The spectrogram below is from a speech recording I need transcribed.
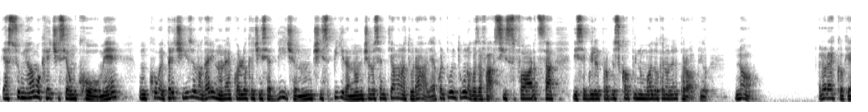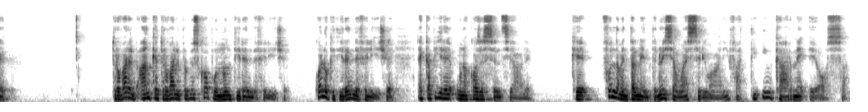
e assumiamo che ci sia un come, un come preciso e magari non è quello che ci si addice, non ci ispira, non ce lo sentiamo naturale. A quel punto uno cosa fa? Si sforza di seguire il proprio scopo in un modo che non è il proprio? No. Allora ecco che trovare, anche trovare il proprio scopo non ti rende felice. Quello che ti rende felice è capire una cosa essenziale che fondamentalmente noi siamo esseri umani fatti in carne e ossa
